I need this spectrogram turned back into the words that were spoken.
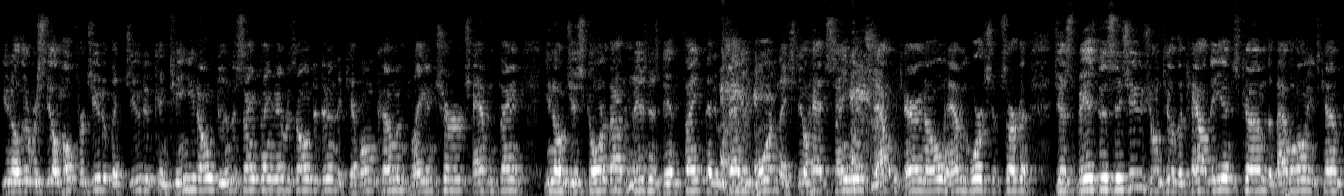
you know, there was still hope for Judah, but Judah continued on doing the same thing they was on to doing. They kept on coming, playing church, having things, you know, just going about the business, didn't think that it was that important. They still had singing, shouting, carrying on, having worship service, just business as usual until the Chaldeans come, the Babylonians come,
